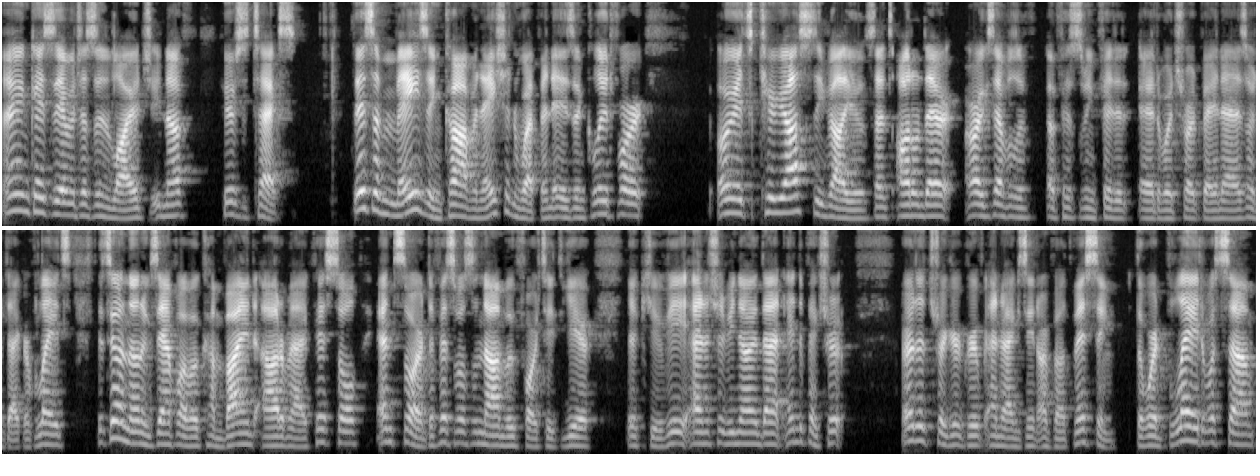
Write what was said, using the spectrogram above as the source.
In case the image isn't large enough, here's the text. This amazing combination weapon is included for or its curiosity value, since although there are examples of, of pistols being fitted with short bayonets or dagger blades, this is a known example of a combined automatic pistol and sword. The pistol is a Nambu 14th year QV, and it should be noted that in the picture, or the trigger group and magazine are both missing. The word blade was some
